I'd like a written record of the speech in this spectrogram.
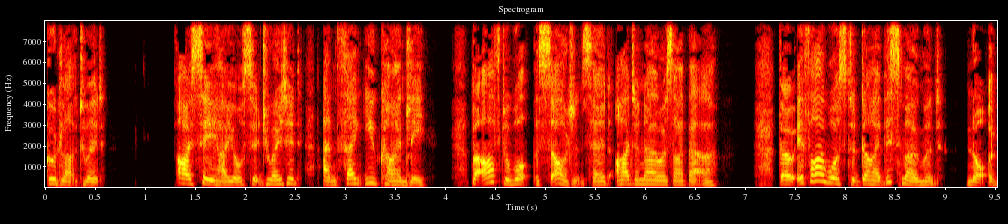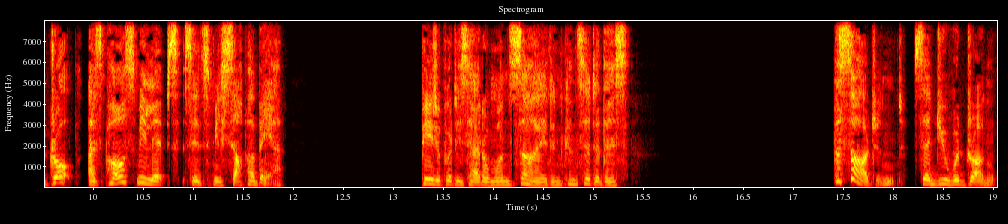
good luck to it. I see how you're situated, and thank you kindly. But after what the sergeant said, I dunno as I better. Though if I was to die this moment, not a drop has passed me lips since me supper beer. Peter put his head on one side and considered this. The sergeant said you were drunk.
